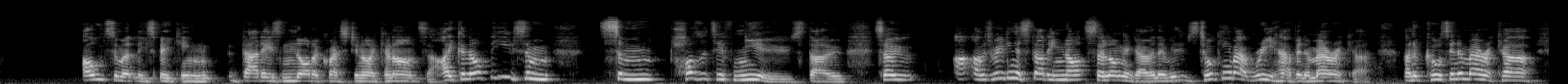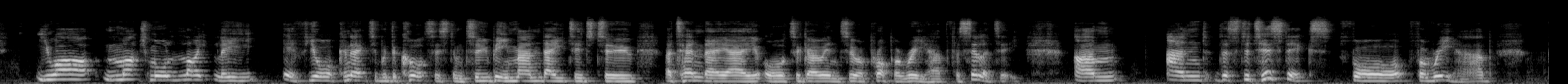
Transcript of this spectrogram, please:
Ultimately speaking, that is not a question I can answer. I can offer you some some positive news though. So I was reading a study not so long ago, and it was talking about rehab in America. And of course, in America, you are much more likely, if you're connected with the court system, to be mandated to attend AA or to go into a proper rehab facility. Um, and the statistics for for rehab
